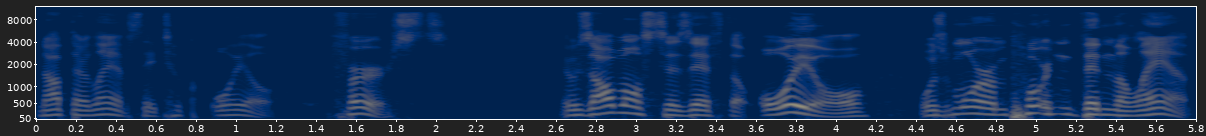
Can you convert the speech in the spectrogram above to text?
Not their lamps, they took oil first. It was almost as if the oil was more important than the lamp.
